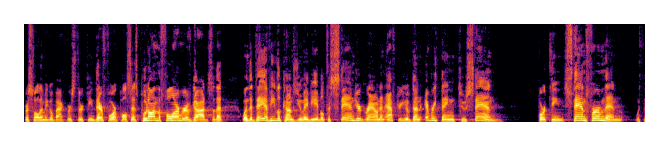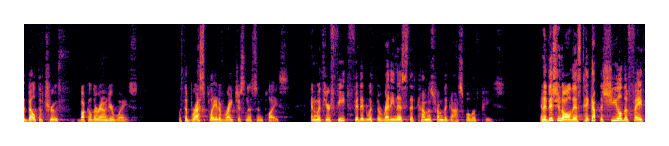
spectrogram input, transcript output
First of all, let me go back, verse 13. Therefore, Paul says, put on the full armor of God so that when the day of evil comes, you may be able to stand your ground, and after you have done everything, to stand. 14. Stand firm then, with the belt of truth buckled around your waist, with the breastplate of righteousness in place, and with your feet fitted with the readiness that comes from the gospel of peace. In addition to all this, take up the shield of faith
